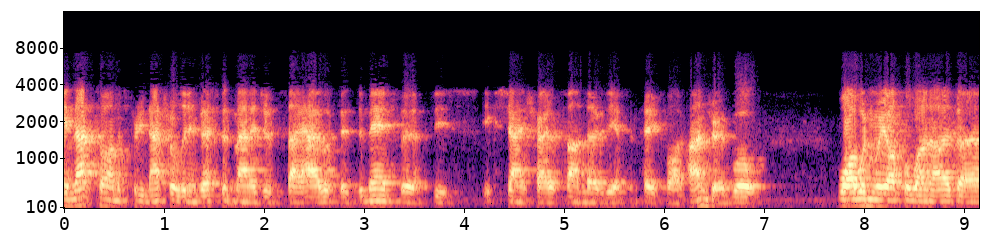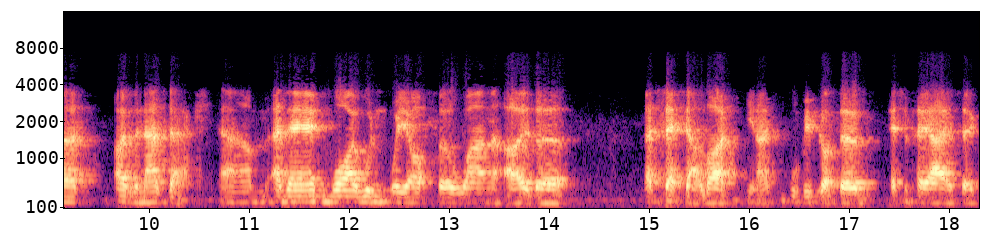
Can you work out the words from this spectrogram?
in that time, it's pretty natural that investment managers say, hey, look, there's demand for this exchange traded fund over the S&P 500. Well, why wouldn't we offer one over over the Nasdaq? Um, and then why wouldn't we offer one over a sector like, you know, we've got the S&P ASX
